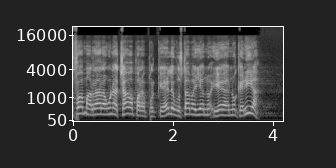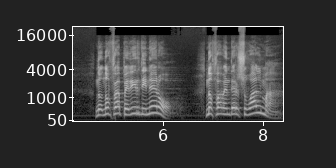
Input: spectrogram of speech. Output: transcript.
fue a amarrar a una chava para porque a él le gustaba y ella no, y ella no quería. No, no fue a pedir dinero. No fue a vender su alma.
